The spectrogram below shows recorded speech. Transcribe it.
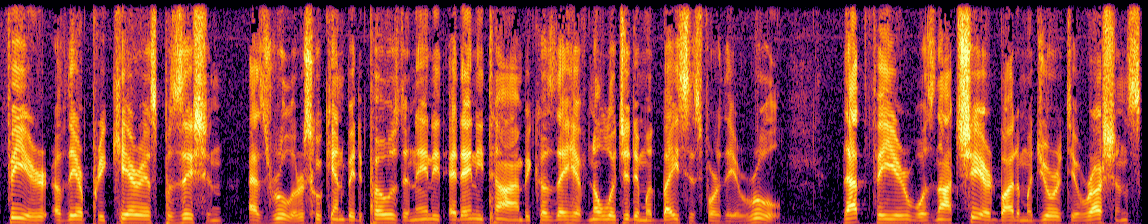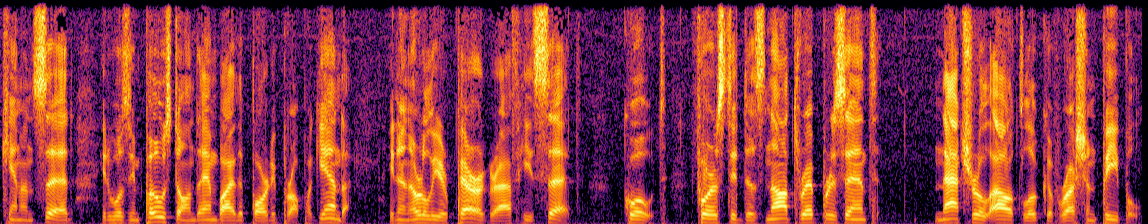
fear of their precarious position as rulers who can be deposed any, at any time because they have no legitimate basis for their rule. That fear was not shared by the majority of Russians, Kennan said. It was imposed on them by the party propaganda. In an earlier paragraph, he said, quote, First, it does not represent natural outlook of Russian people.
